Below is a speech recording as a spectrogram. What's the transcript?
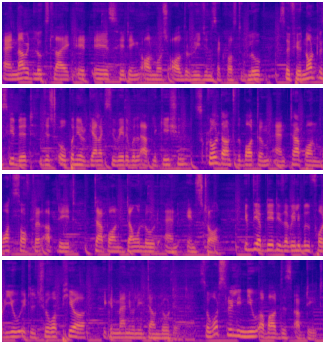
and now it looks like it is hitting almost all the regions across the globe. So if you've not received it, just open your Galaxy wearable application, scroll down to the bottom and tap on watch software update, tap on download and install. If the update is available for you, it will show up here. You can manually download it. So what's really new about this update?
